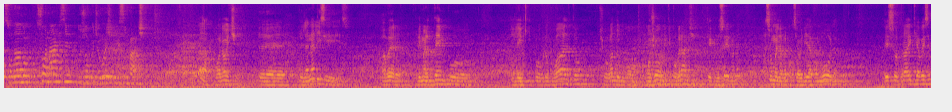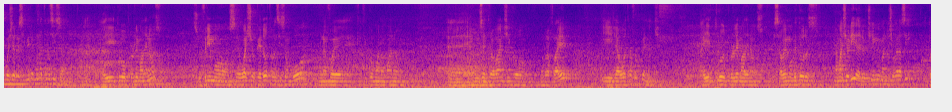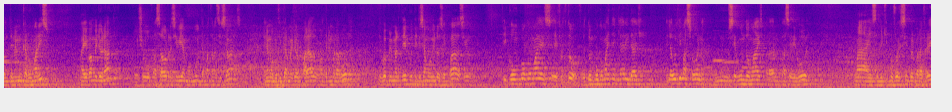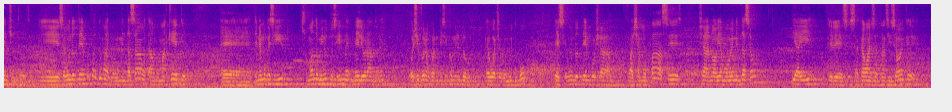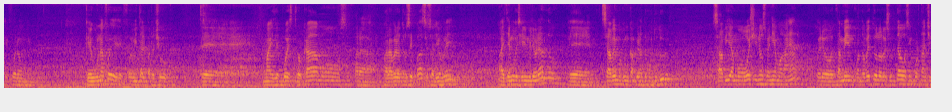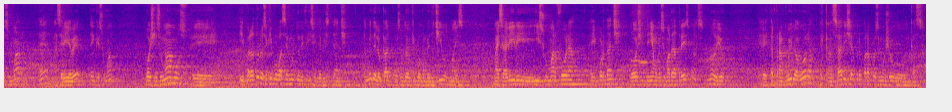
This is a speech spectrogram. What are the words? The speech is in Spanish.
Lucas Solano, sua análise do jogo de hoje, desse empate. Ah, boa noite. Eh, el análisis, a ver, primer tempo, el equipo grupo alto, jugando como, como yo, un equipo grande, que es Cruzeiro, ¿no? Asume la responsabilidad con bola. Eso trae que a veces puede recibir alguna transición. ¿no? Ahí tuvo problema de nos. Sufrimos, acho que dos transición boa. Una fue que ficou mano a mano eh, un centroavante con, Rafael y la otra fue penalti. Ahí estuvo el problema de nos. Sabemos que todos la mayoría de los chimes van a jugar así, entonces tenemos que arrumar eso. Ahí va mejorando. Los juegos pasados recibíamos muchas más transiciones, tenemos que ficar mejor parados cuando tenemos la bola. Después, primer tiempo, utilizamos bien los espacios. Ficou un poco más, eh, faltó un poco más de claridad en la última zona, un segundo más para dar un pase de gol. Mas el equipo fue siempre para frente y todo. Y el segundo tiempo faltó más movimentación, estábamos más quietos. Eh, tenemos que seguir sumando minutos, seguir me mejorando. ¿no? Hoy fueron 45 minutos, eu acho que muy bom. El segundo tiempo ya fallamos pases, ya no había movimentación y ahí eles sacaban esa transición que, que fueron que una fue, fue vital para el juego. Eh, mas después trocamos para, para ver otros espacios, salió bien. Tenemos que seguir mejorando. Eh, sabemos que es un campeonato muy duro. Sabíamos, hoy nos veníamos a ganar, pero también cuando ves todos los resultados es importante sumar. ¿eh? La Serie B tiene que sumar. Hoy sumamos. Eh, y para todos los equipos va a ser muy difícil de visitante. También de local, porque son todos equipos competitivos, mas, mas salir y, y sumar fuera es importante. Hoy teníamos que sumar de a tres, mas no dio. Eh, estar tranquilo agora, descansar e já preparar o próximo jogo em casa.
